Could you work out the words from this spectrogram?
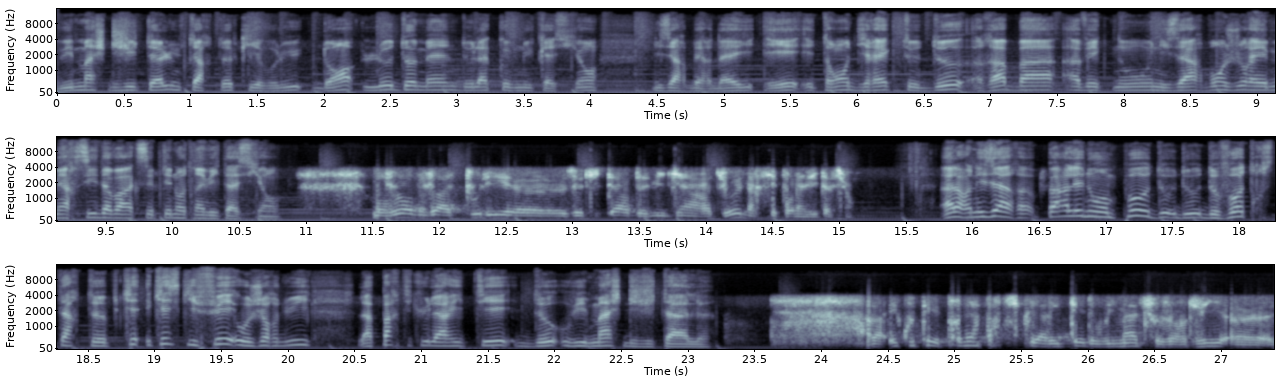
Wimash Digital, une start-up qui évolue dans le domaine de la communication. Nizar Berdaï et est en direct de Rabat avec nous. Nizar, bonjour et merci d'avoir accepté notre invitation. Bonjour, bonjour à tous les euh, auditeurs de Midi Radio et merci pour l'invitation. Alors Nizar, parlez-nous un peu de, de, de votre start-up. Qu'est-ce qui fait aujourd'hui la particularité de Wimash Digital? Alors écoutez, première particularité de WeMatch aujourd'hui, euh,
